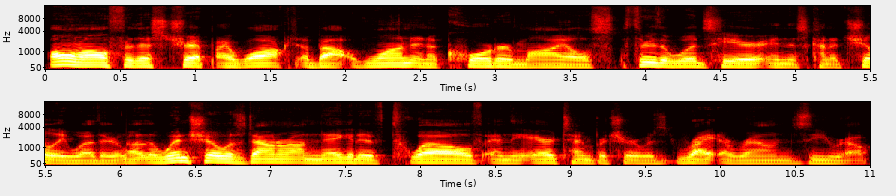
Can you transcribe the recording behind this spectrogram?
All in all for this trip, I walked about one and a quarter miles through the woods here in this kind of chilly weather. Uh, the wind chill was down around negative 12 and the air temperature was right around zero.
